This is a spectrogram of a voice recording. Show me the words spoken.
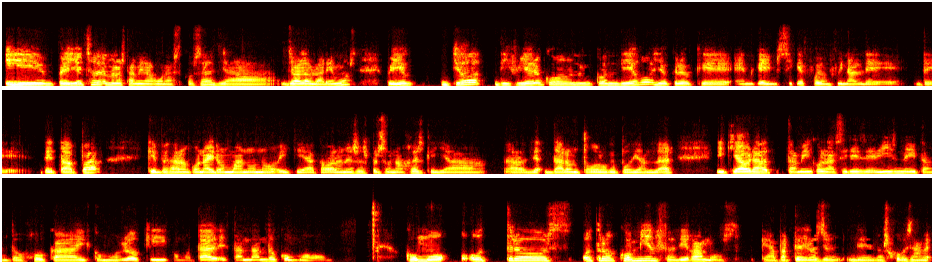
Y, pero yo echo de menos también algunas cosas, ya, ya lo hablaremos, pero yo, yo difiero con, con Diego, yo creo que Endgame sí que fue un final de, de, etapa, que empezaron con Iron Man 1 y que acabaron esos personajes que ya ah, daron todo lo que podían dar y que ahora también con las series de Disney, tanto Hawkeye como Loki como tal, están dando como como otros, otro comienzo, digamos, que aparte de los, de los jóvenes,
